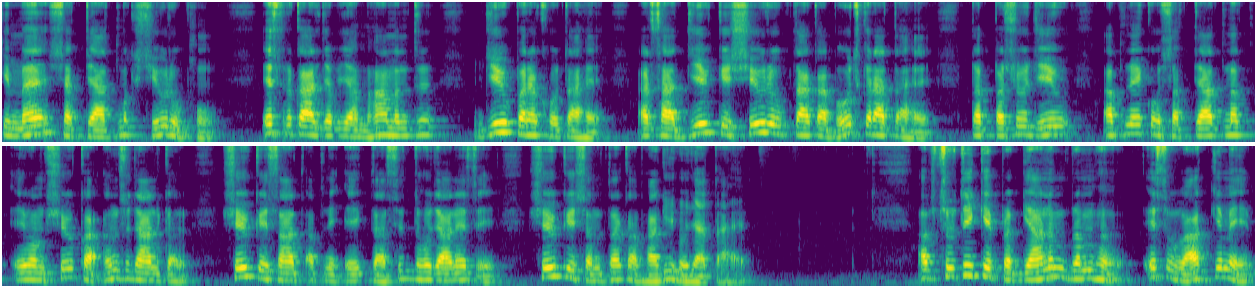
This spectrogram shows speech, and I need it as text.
कि मैं सत्यात्मक शिव रूप हूँ। इस प्रकार जब यह महामंत्र जीव परक होता है, अर्थात जीव की शिव रूपता का बोध कराता है, तब पशु जीव अपने को सत्यात्मक एवं शिव का अंश जानकर शिव के साथ अपनी एकता सिद्ध हो जाने से शिव की क्षमता का भागी हो जाता है। अब श्रुति के प्रज्ञानम ब्रह्म इस वाक्य में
